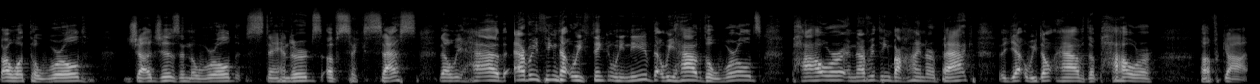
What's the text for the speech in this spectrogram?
by what the world judges and the world standards of success, that we have everything that we think we need, that we have the world's power and everything behind our back, yet we don't have the power of God.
